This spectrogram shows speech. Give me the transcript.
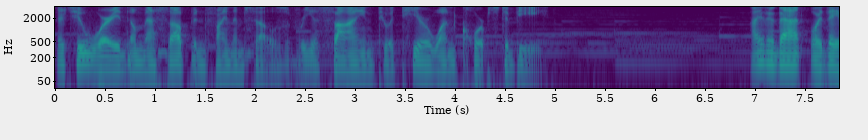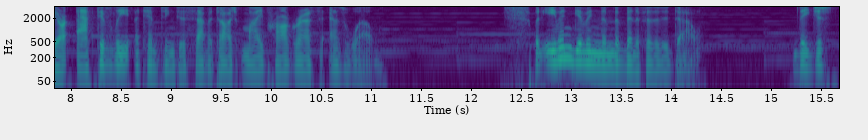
They're too worried they'll mess up and find themselves reassigned to a tier 1 corpse to be. Either that, or they are actively attempting to sabotage my progress as well. But even giving them the benefit of the doubt, they just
